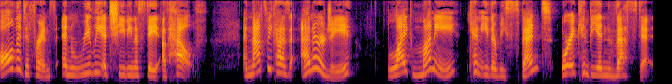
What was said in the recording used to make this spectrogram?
all the difference in really achieving a state of health. And that's because energy, like money, can either be spent or it can be invested.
